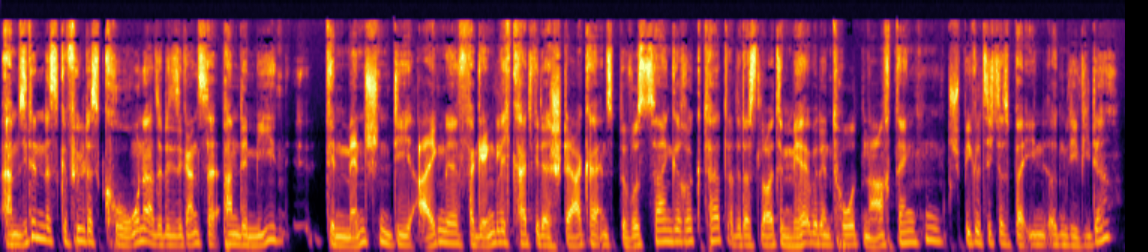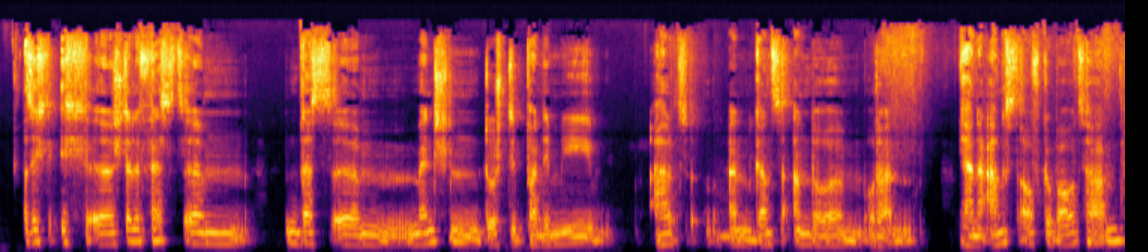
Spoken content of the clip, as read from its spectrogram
Haben Sie denn das Gefühl, dass Corona, also diese ganze Pandemie, den Menschen die eigene Vergänglichkeit wieder stärker ins Bewusstsein gerückt hat? Also dass Leute mehr über den Tod nachdenken? Spiegelt sich das bei Ihnen irgendwie wieder? Also ich, ich äh, stelle fest, ähm, dass ähm, Menschen durch die Pandemie halt eine ganz andere oder ein, ja, eine Angst aufgebaut haben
